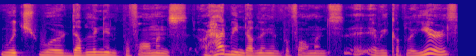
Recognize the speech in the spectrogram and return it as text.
which were doubling in performance or had been doubling in performance every couple of years,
